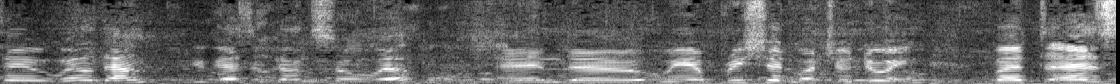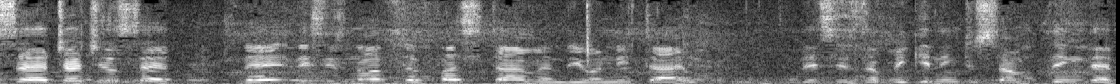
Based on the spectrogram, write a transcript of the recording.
her? done. You guys have done so well, and uh, we appreciate what you're doing. But as uh, Churchill said, the, this is not the first time and the only time. This is the beginning to something that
